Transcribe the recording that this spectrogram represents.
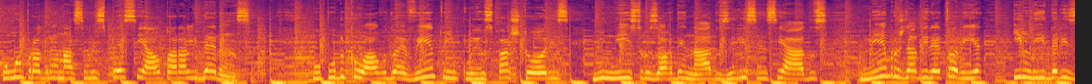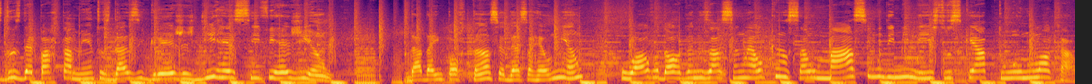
com uma programação especial para a liderança. O público-alvo do evento inclui os pastores, ministros ordenados e licenciados, membros da diretoria e líderes dos departamentos das igrejas de Recife e região. Dada a importância dessa reunião, o alvo da organização é alcançar o máximo de ministros que atuam no local.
